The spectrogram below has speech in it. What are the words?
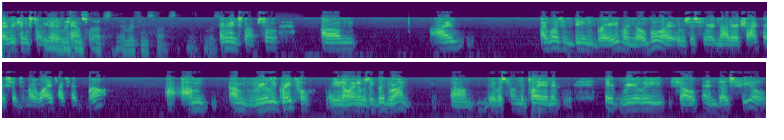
everything started yeah, getting everything canceled. Stops. Everything stops. Everything stopped. So, um, I, I wasn't being brave or noble. I, it was just very matter of fact. I said to my wife, I said, well, I, I'm, I'm really grateful, you know, and it was a good run. Um, it was fun to play and it, it really felt and does feel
